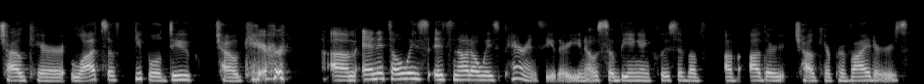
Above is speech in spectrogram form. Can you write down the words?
childcare. Lots of people do childcare. Um, and it's always it's not always parents either you know so being inclusive of of other childcare providers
